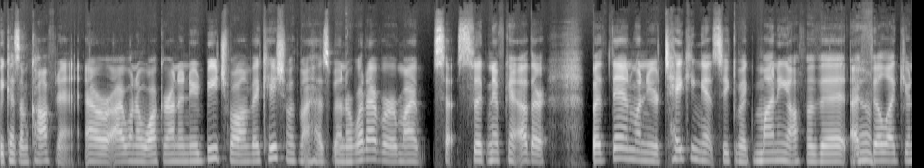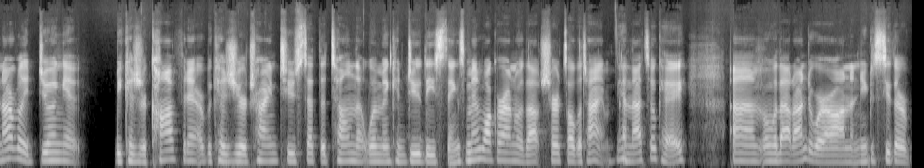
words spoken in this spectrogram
because I'm confident. Or I want to walk around a nude beach while on vacation with my husband or whatever, my significant other. But then when you're taking it so you can make money off of it, Yeah. I feel like you're not really doing it because you're confident or because you're trying to set the tone that women can do these things. Men walk around without shirts all the time, Yeah. and that's okay, um, and without underwear on, and you can see their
